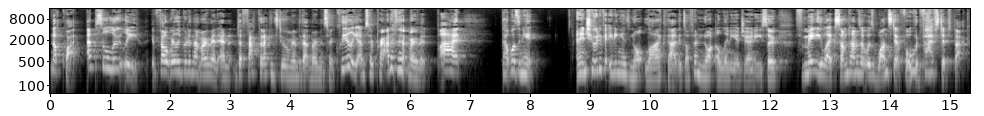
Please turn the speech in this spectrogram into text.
Not quite. Absolutely. It felt really good in that moment. And the fact that I can still remember that moment so clearly, I'm so proud of that moment. But that wasn't it. And intuitive eating is not like that. It's often not a linear journey. So for me, like sometimes it was one step forward, five steps back.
